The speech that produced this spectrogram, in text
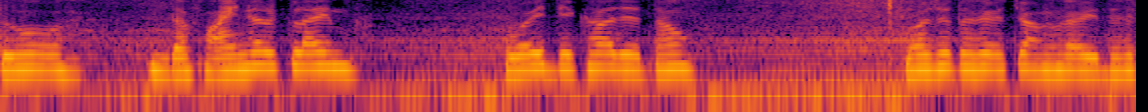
तो द फाइनल क्लाइंब वही दिखा देता हूँ। वैसे तो है चांगला इधर।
